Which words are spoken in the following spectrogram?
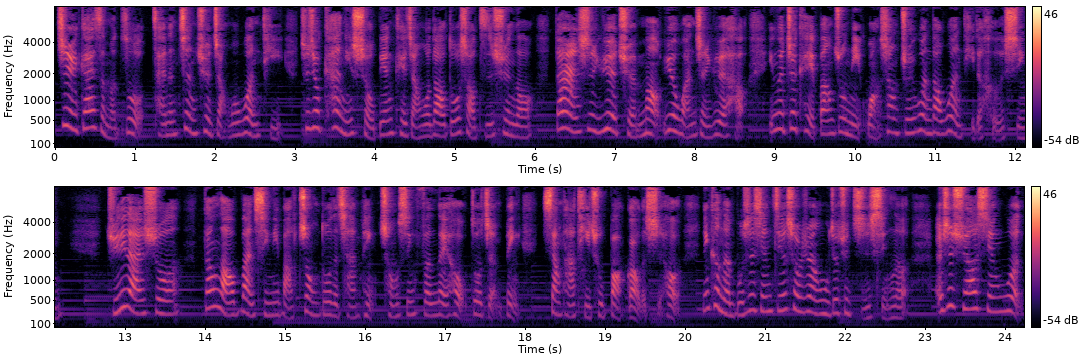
至于该怎么做才能正确掌握问题，这就看你手边可以掌握到多少资讯喽。当然是越全貌、越完整越好，因为这可以帮助你往上追问到问题的核心。举例来说。当老板请你把众多的产品重新分类后做整并，向他提出报告的时候，你可能不是先接受任务就去执行了，而是需要先问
